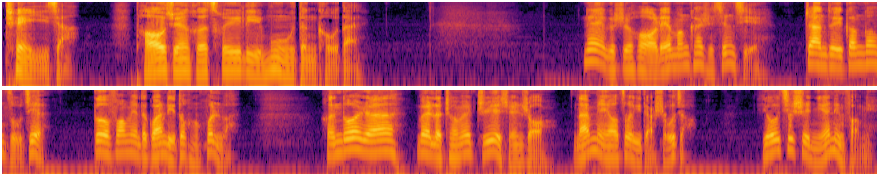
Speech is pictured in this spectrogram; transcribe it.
这一下，陶轩和崔丽目瞪口呆。那个时候，联盟开始兴起，战队刚刚组建，各方面的管理都很混乱。很多人为了成为职业选手，难免要做一点手脚，尤其是年龄方面。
